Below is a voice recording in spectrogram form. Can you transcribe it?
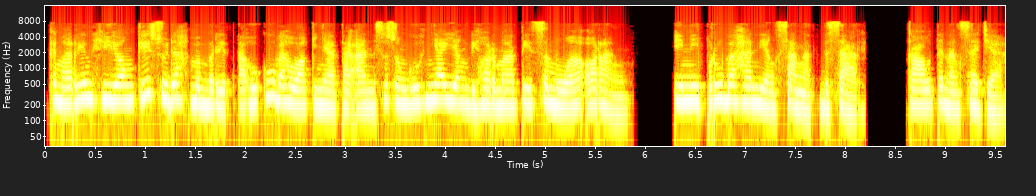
Kemarin Hyongki sudah memberitahuku bahwa kenyataan sesungguhnya yang dihormati semua orang. Ini perubahan yang sangat besar. Kau tenang saja.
